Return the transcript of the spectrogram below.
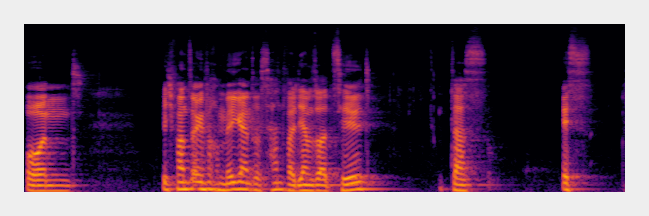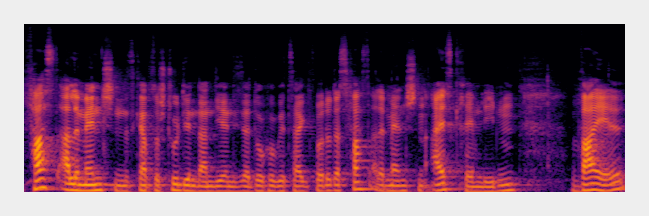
Und ich fand es einfach mega interessant, weil die haben so erzählt, dass es fast alle Menschen, es gab so Studien dann, die in dieser Doku gezeigt wurde, dass fast alle Menschen Eiscreme lieben, weil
